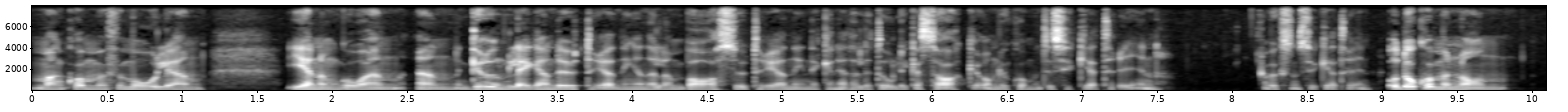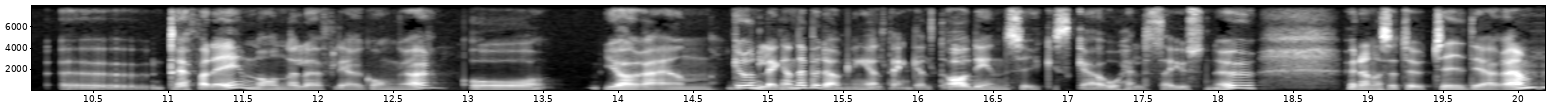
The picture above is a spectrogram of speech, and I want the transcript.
Man kommer förmodligen genomgå en, en grundläggande utredning eller en basutredning, det kan heta lite olika saker om du kommer till psykiatrin, vuxenpsykiatrin. Och då kommer någon eh, träffa dig någon eller flera gånger och göra en grundläggande bedömning helt enkelt av din psykiska ohälsa just nu, hur den har sett ut tidigare,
